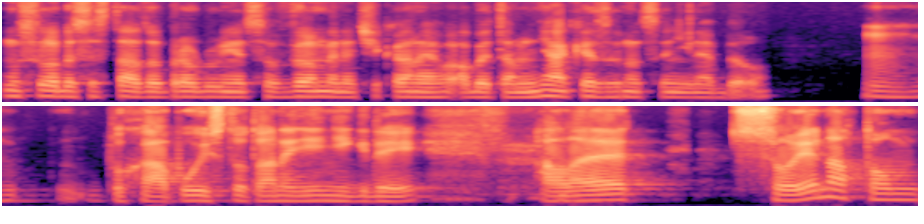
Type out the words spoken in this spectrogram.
muselo by se stát opravdu něco velmi nečekaného, aby tam nějaké zhodnocení nebylo. Hmm, to chápu, jistota není nikdy, ale co je na tom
